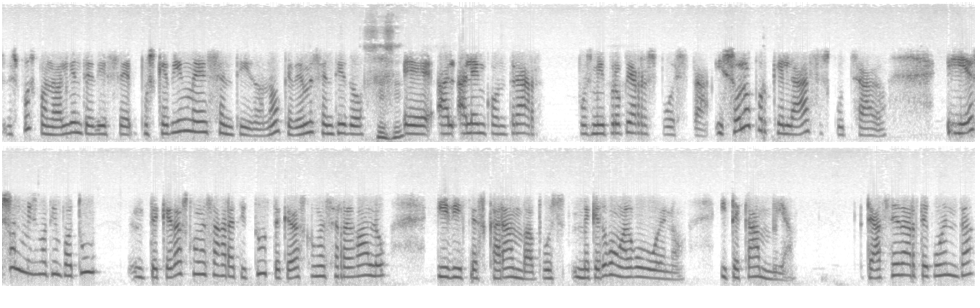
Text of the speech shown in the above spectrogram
después cuando alguien te dice, pues qué bien me he sentido, ¿no? Que bien me he sentido eh, al, al, encontrar pues mi propia respuesta y solo porque la has escuchado. Y eso al mismo tiempo tú te quedas con esa gratitud, te quedas con ese regalo y dices, caramba, pues me quedo con algo bueno y te cambia te hace darte cuenta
